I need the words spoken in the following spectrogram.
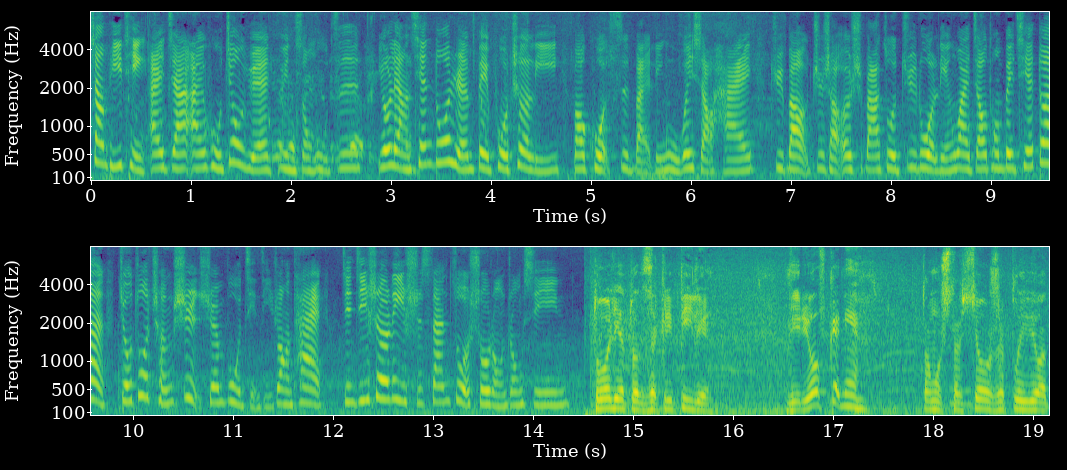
橡皮艇挨家挨户救援、运送物资，有两千多人被迫撤离，包括四百零五位小孩。据报，至少二十八座聚落连外交通被切断，九座城市宣布紧急状态，紧急设立十三座收容中心。Туалет вот закрепили веревками, потому что все уже плывет.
